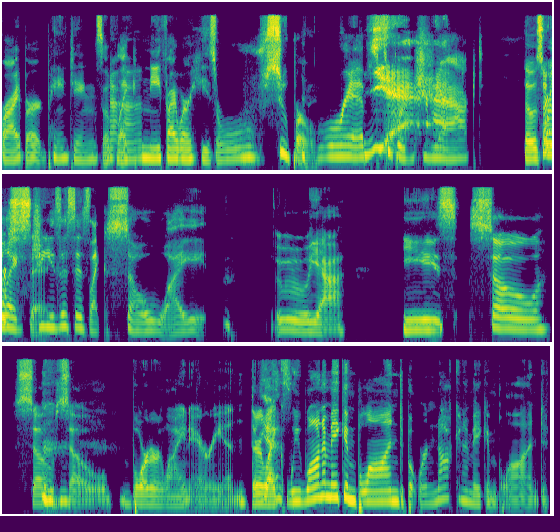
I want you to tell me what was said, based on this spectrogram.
Freiberg paintings of like Uh-huh. Nephi where he's r- super ripped, super Yeah. jacked. Those Or are like sick. Jesus is like so white. Ooh, yeah. He's so so so borderline Aryan. They're like, we want to make him blonde, but we're not going to make him blonde,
